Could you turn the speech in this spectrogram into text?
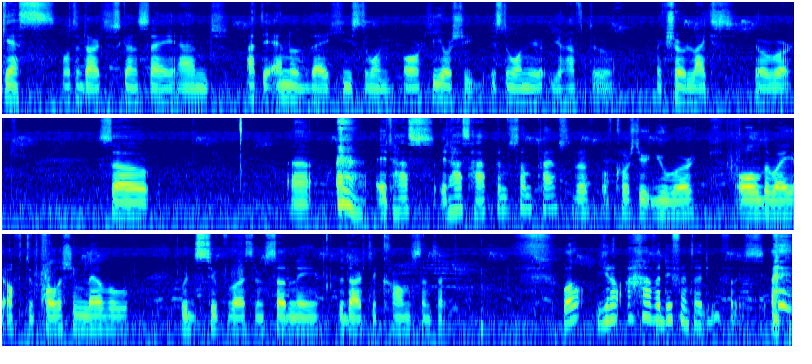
guess what the director is going to say and at the end of the day he's the one or he or she is the one you, you have to make sure likes your work. So uh, it has it has happened sometimes that of course you, you work all the way up to polishing level with the supervisor and suddenly the director comes and says well you know i have a different idea for this.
